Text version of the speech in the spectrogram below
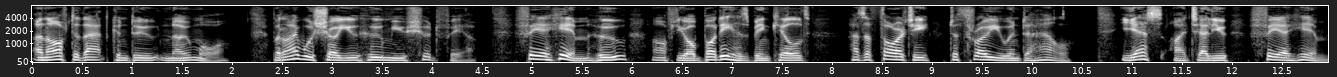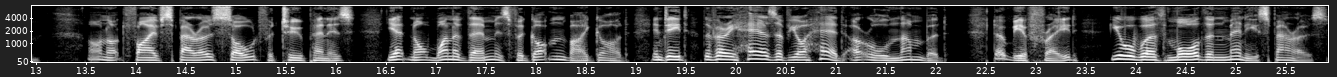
and after that can do no more. But I will show you whom you should fear. Fear him who, after your body has been killed, has authority to throw you into hell. Yes, I tell you, fear him. Are not five sparrows sold for two pennies? Yet not one of them is forgotten by God. Indeed, the very hairs of your head are all numbered. Don't be afraid, you are worth more than many sparrows.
